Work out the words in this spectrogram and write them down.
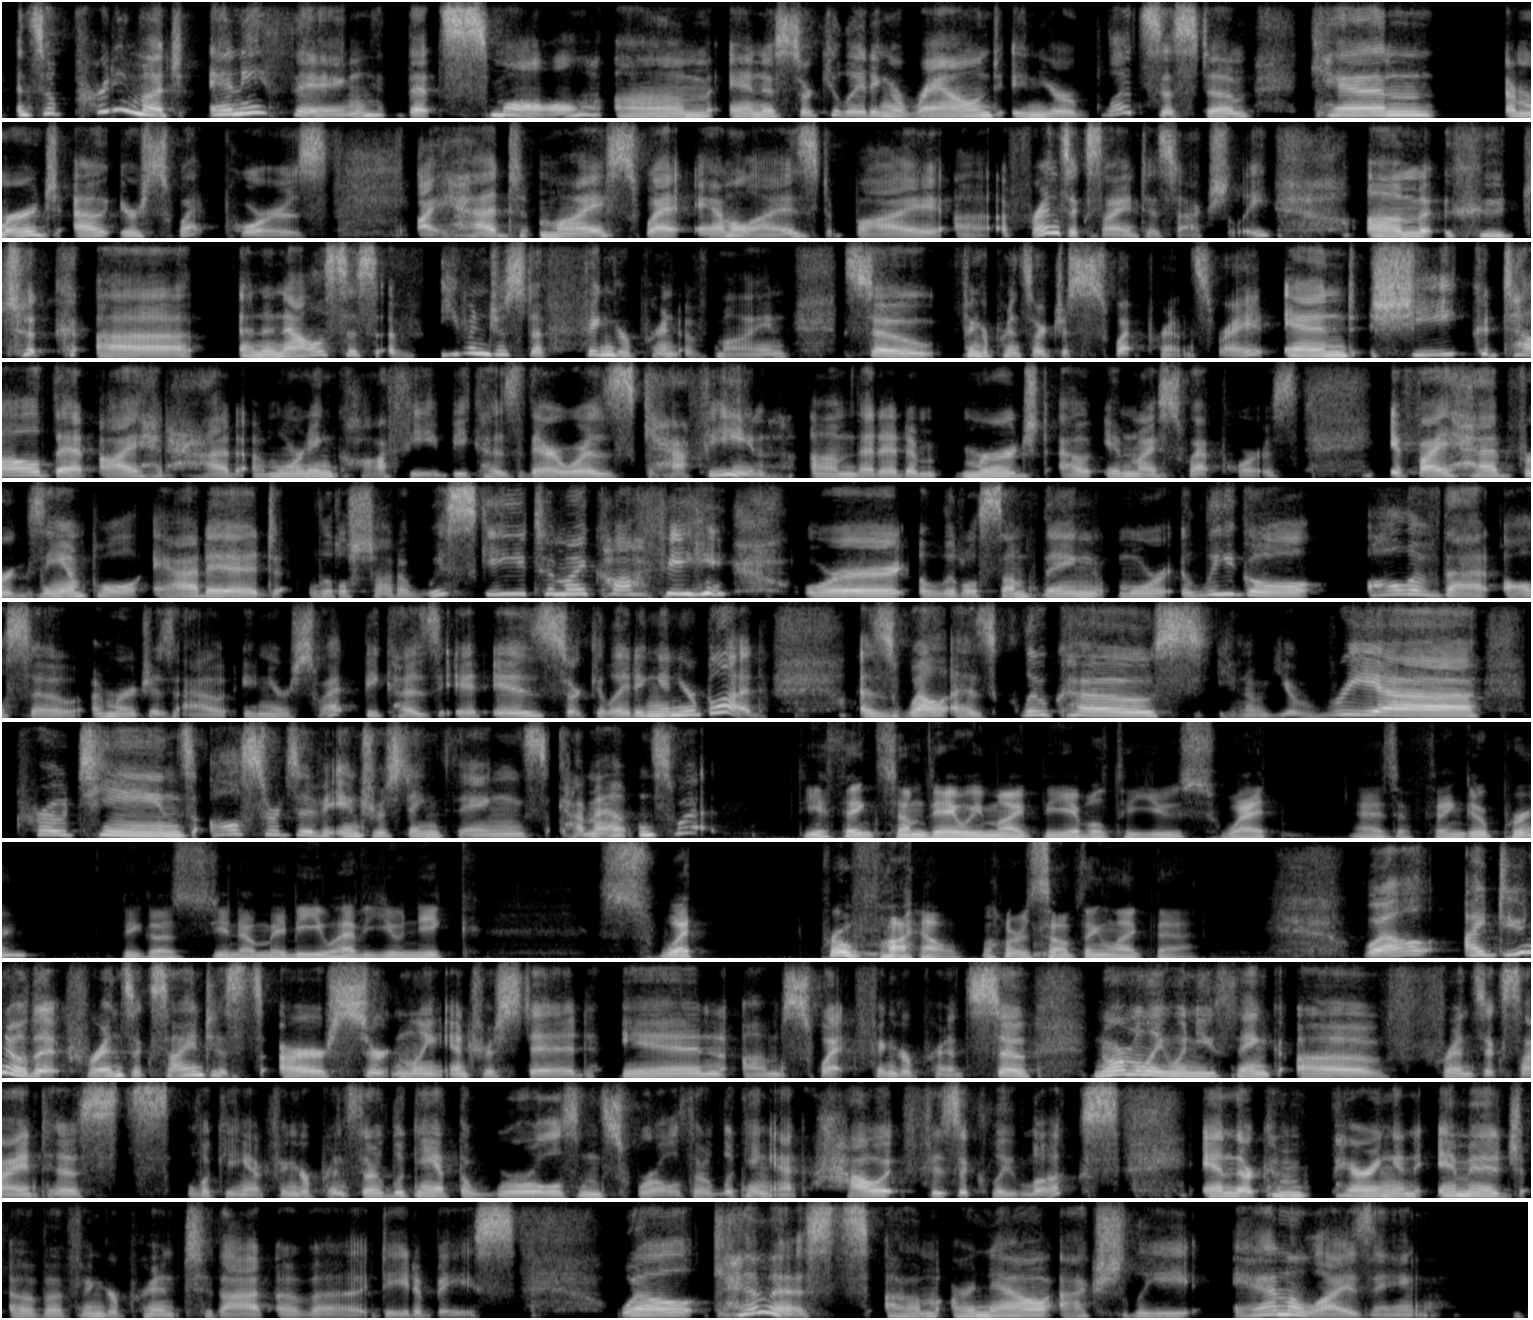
And so, pretty much anything that's small um, and is circulating around in your blood system can emerge out your sweat pores. I had my sweat analyzed by uh, a forensic scientist, actually, um, who took uh, an analysis of even just a fingerprint of mine. So, fingerprints are just sweat prints, right? And she could tell that I had had a morning coffee because there was caffeine um, that had emerged out in my sweat pores. If I had, for example, added a little shot of whiskey to my coffee or a little something more illegal, all of that also emerges out in your sweat because it is circulating in your blood as well as glucose you know urea proteins all sorts of interesting things come out in sweat. Do you think someday we might be able to use sweat as a fingerprint? Because you know maybe you have a unique sweat profile or something like that well, I do know that forensic scientists are certainly interested in um, sweat fingerprints. So, normally, when you think of forensic scientists looking at fingerprints, they're looking at the whorls and swirls. They're looking at how it physically looks, and they're comparing an image of a fingerprint to that of a database. Well, chemists um, are now actually analyzing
